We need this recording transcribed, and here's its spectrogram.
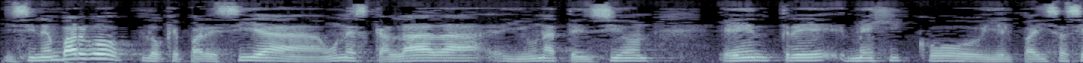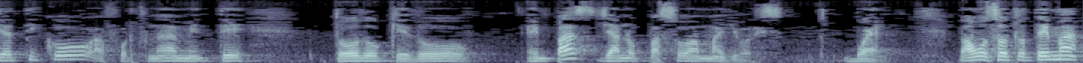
y sin embargo lo que parecía una escalada y una tensión entre México y el país asiático, afortunadamente todo quedó en paz, ya no pasó a mayores. Bueno, vamos a otro tema.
